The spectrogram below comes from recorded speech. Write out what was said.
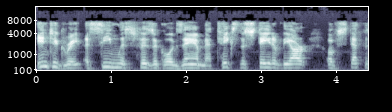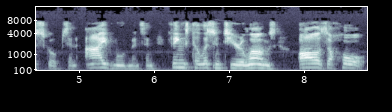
integrate a seamless physical exam that takes the state of the art of stethoscopes and eye movements and things to listen to your lungs all as a whole.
